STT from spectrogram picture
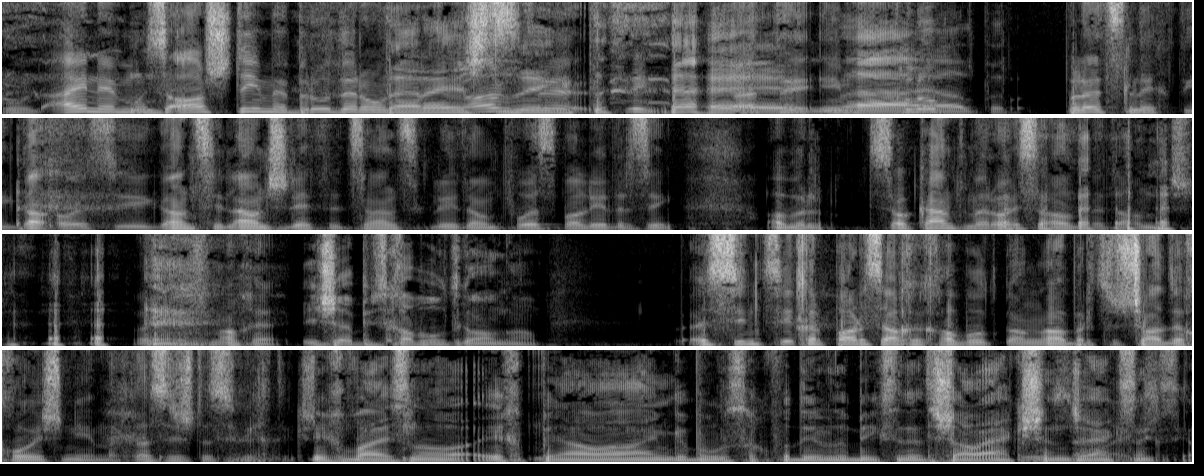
Und einer muss anstimmen, Bruder. Und Der Rest singt. singt. Brate, Im Nein, Club Alter. plötzlich die, ga- unsere ganze Lounge dort 20 Leute am Fußballlieder singen. Aber so kennt man uns halt nicht anders. Was willst du machen? Ist etwas kaputt gegangen? Es sind sicher ein paar Sachen kaputt gegangen, aber zu Schaden gekommen ist niemand. Das ist das Wichtigste. Ich weiß noch, ich bin auch an einem Geburtstag von dir dabei gewesen. Das war auch Action Jackson. gewesen.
